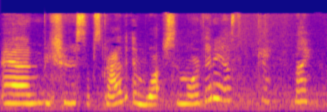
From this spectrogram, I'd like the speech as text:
and be sure to subscribe and watch some more videos. Okay, bye.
